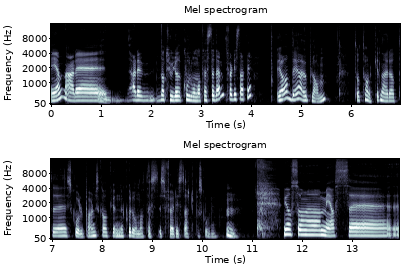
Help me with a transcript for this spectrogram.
igjen. Er det, er det naturlig å koronateste dem før de starter? Ja, det er jo planen. Så tanken er at eh, skolebarn skal kunne koronatestes før de starter på skolen. Mm. Vi har også med oss eh,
